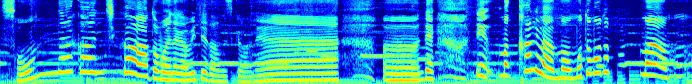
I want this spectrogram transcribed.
そんな感じかと思いながら見てたんですけどね。うん、で、で、まあ彼はもうもともと、まあ、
